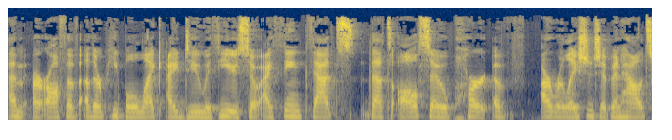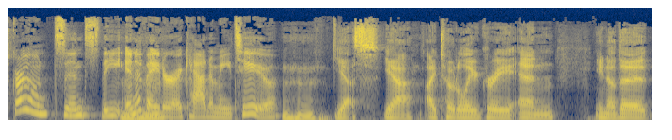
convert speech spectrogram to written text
um, or off of other people like I do with you. So I think that's that's also part of our relationship and how it's grown since the mm-hmm. Innovator Academy too. Mm-hmm. Yes. Yeah, I totally agree and you know the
